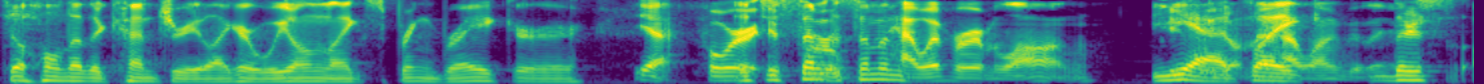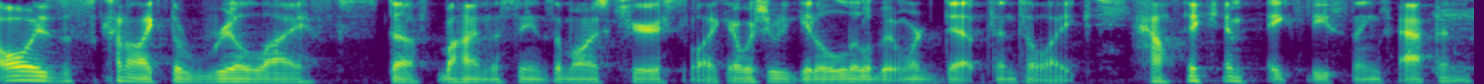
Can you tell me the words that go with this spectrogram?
to a whole nother country? Like, are we on like spring break or? Yeah, for It's just some- for some of- however long. Too. Yeah, it's like how long there's always this kind of like the real life stuff behind the scenes. I'm always curious. Like, I wish we would get a little bit more depth into like how they can make these things happen.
